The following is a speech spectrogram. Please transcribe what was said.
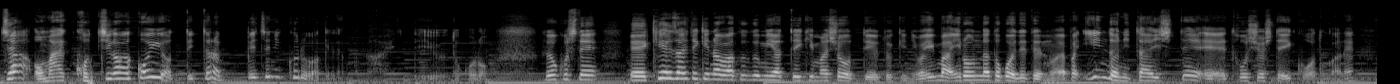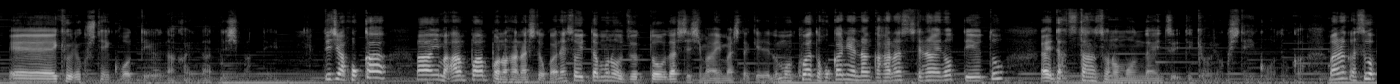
じゃあお前こっち側来いよって言ったら別に来るわけでもないっていうところ。そして、えー、経済的な枠組みやっていきましょうっていう時には、今いろんなところで出てるのは、やっぱりインドに対して、えー、投資をしていこうとかね、えー、協力していこうっていう中になってしまっている。で、じゃあ他、あ今、アンポアンポの話とかね、そういったものをずっと出してしまいましたけれども、クワッド他には何か話してないのっていうと、え脱炭素の問題について協力していこうとか、まあなんかすごい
